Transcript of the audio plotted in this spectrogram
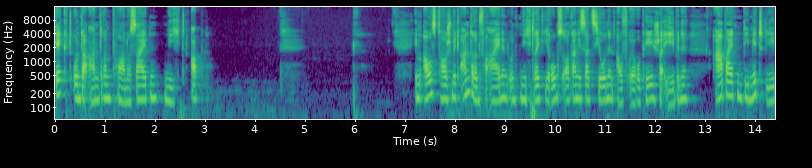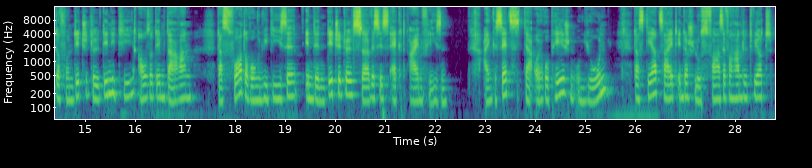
deckt unter anderem Pornoseiten nicht ab. Im Austausch mit anderen Vereinen und Nichtregierungsorganisationen auf europäischer Ebene arbeiten die Mitglieder von Digital Dignity außerdem daran, dass Forderungen wie diese in den Digital Services Act einfließen. Ein Gesetz der Europäischen Union, das derzeit in der Schlussphase verhandelt wird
